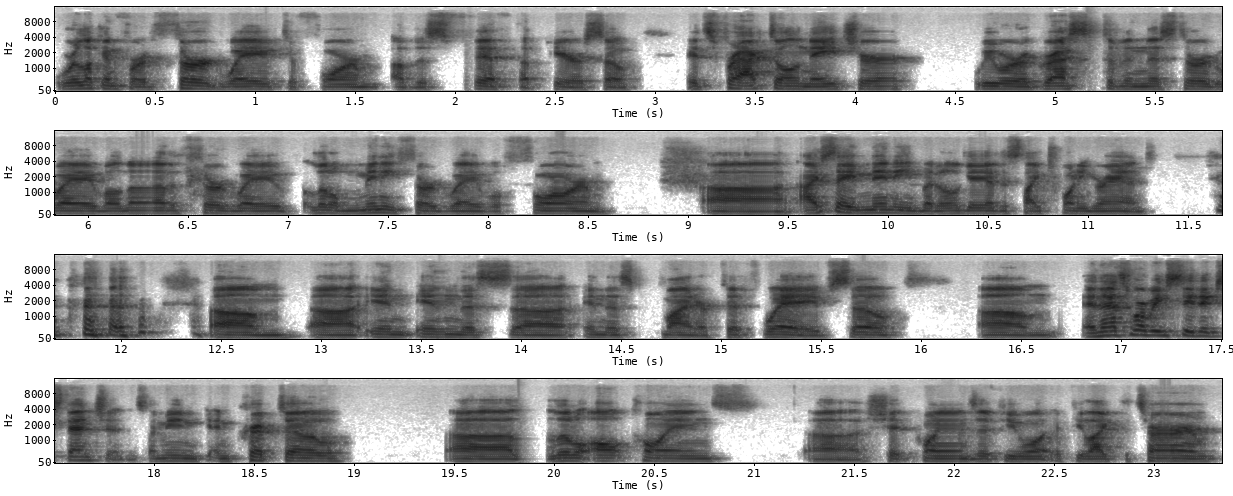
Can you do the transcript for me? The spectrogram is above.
we're looking for a third wave to form of this fifth up here. So it's fractal in nature. We were aggressive in this third wave. Well, another third wave, a little mini third wave will form. Uh, I say mini, but it'll get us like 20 grand. um, uh, in in this uh, in this minor fifth wave. So um, and that's where we see the extensions. I mean, in crypto, uh, little altcoins, uh, shit coins, if you want, if you like the term,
